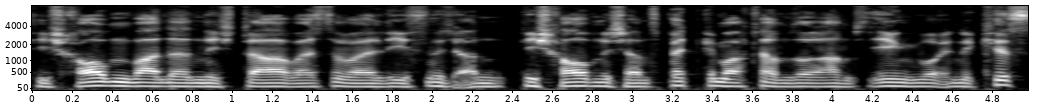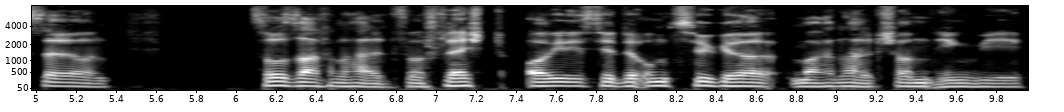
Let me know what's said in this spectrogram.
die Schrauben waren dann nicht da, weißt du, weil die es nicht an, die Schrauben nicht ans Bett gemacht haben, sondern haben es irgendwo in eine Kiste und so Sachen halt. So schlecht organisierte Umzüge machen halt schon irgendwie.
